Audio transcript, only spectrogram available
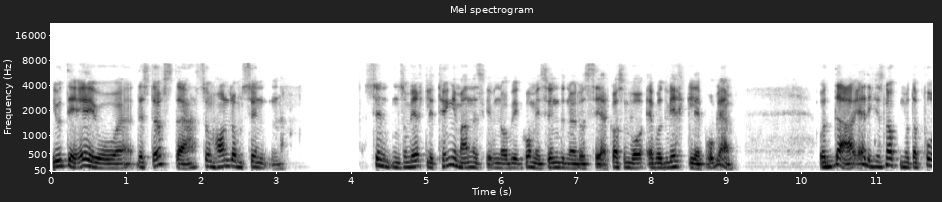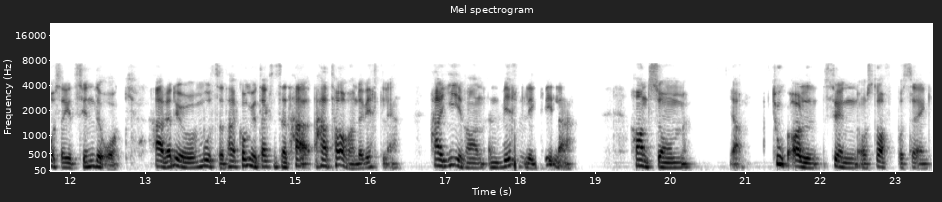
Jo, det er jo eh, det største, som handler om synden. Synden som virkelig tynger mennesket når vi kommer i syndenød og ser hva som er vårt virkelige problem. Og der er det ikke snakk om å ta på seg et syndeåk. Her er det jo motsatt. Her kommer jo teksten til at her, her, tar han det virkelig. Her gir han en virkelig hvile. Han som ja, tok all synd og straff på seg.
